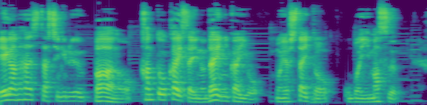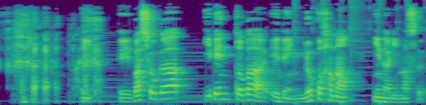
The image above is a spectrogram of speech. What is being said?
ー映画の話したしぎるバーの関東開催の第2回を催したいと思います。はい。えー場所がイベントバーエデン横浜になります。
